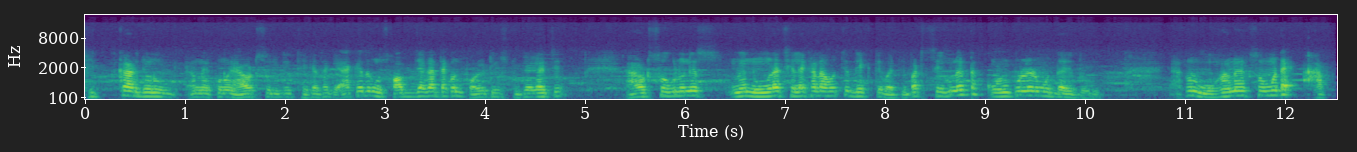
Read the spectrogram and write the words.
ধিক্কারজনক মানে কোনো অ্যাওয়ার্ড শো যদি থেকে থাকে, একে দেখুন, সব জায়গাতে এখন পলিটিক্স ঢুকে গেছে। অ্যাওয়ার্ড শোগুলো নিয়ে মানে নোংরা ছেলে খেলা হচ্ছে দেখতে পাচ্ছি বাট সেগুলো একটা কন্ট্রোলের মধ্যে আছে তৈরি এখন মহানায়ক সময়টা এত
